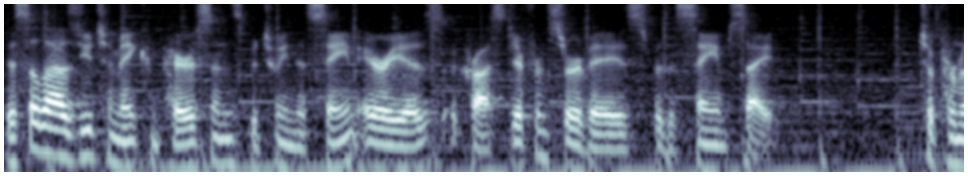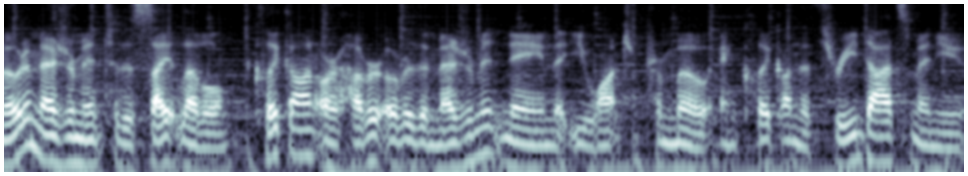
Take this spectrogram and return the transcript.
This allows you to make comparisons between the same areas across different surveys for the same site. To promote a measurement to the site level, click on or hover over the measurement name that you want to promote and click on the three dots menu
